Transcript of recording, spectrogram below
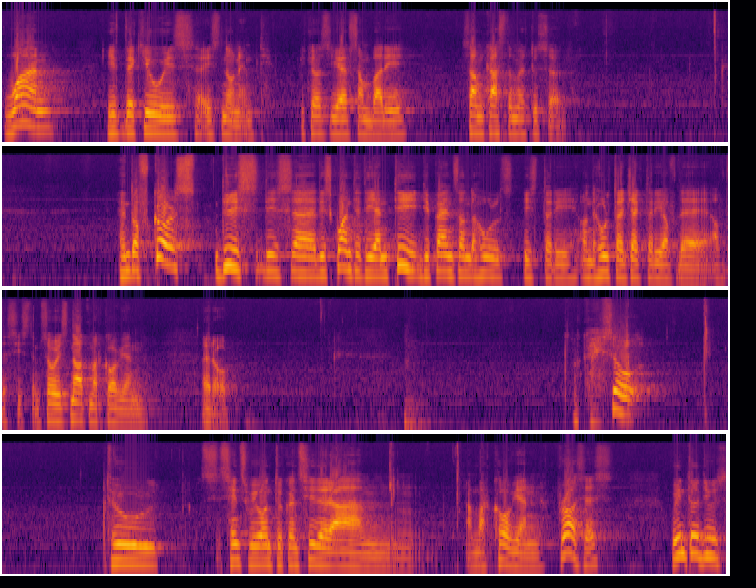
1 if the queue is, is non-empty, because you have somebody, some customer to serve. And of course, this, this, uh, this quantity nt depends on the whole history, on the whole trajectory of the, of the system. So it's not Markovian at all. Okay, so to, since we want to consider um, a Markovian process, we introduced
